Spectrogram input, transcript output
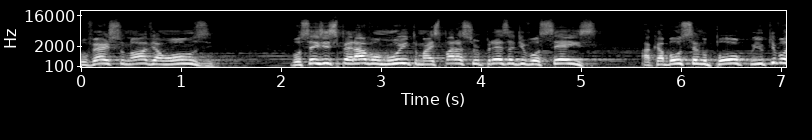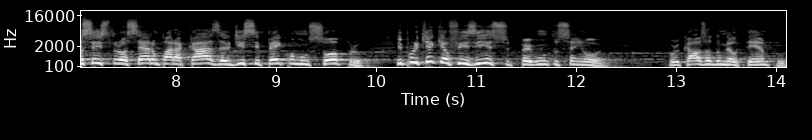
no verso 9 a 11. Vocês esperavam muito, mas para surpresa de vocês, acabou sendo pouco, e o que vocês trouxeram para casa eu dissipei como um sopro. E por que, que eu fiz isso? pergunta o Senhor. Por causa do meu templo,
